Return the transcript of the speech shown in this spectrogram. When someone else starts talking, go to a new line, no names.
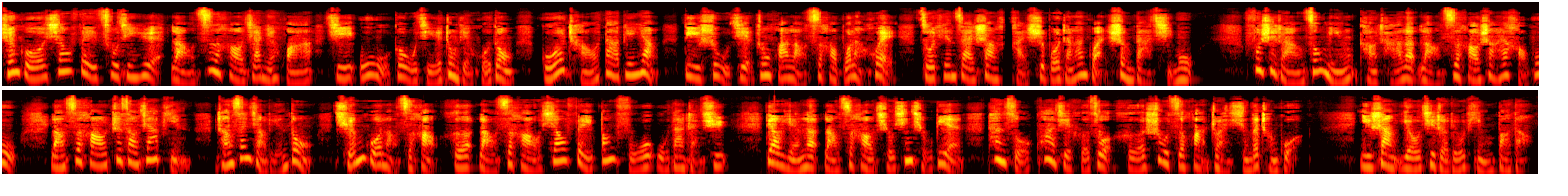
全国消费促进月老字号嘉年华及五五购物节重点活动“国潮大变样”第十五届中华老字号博览会昨天在上海世博展览馆盛大启幕。副市长邹明考察了老字号上海好物、老字号制造佳品、长三角联动、全国老字号和老字号消费帮扶五大展区，调研了老字号求新求变、探索跨界合作和数字化转型的成果。以上由记者刘婷报道。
